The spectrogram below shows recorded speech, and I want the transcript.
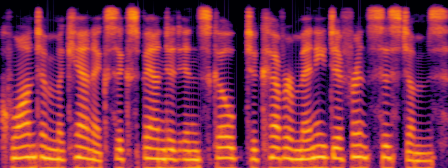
quantum mechanics expanded in scope to cover many different systems.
